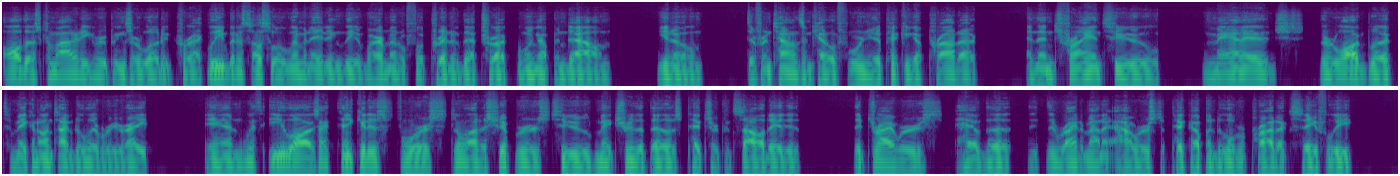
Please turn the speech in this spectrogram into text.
all those commodity groupings are loaded correctly, but it's also eliminating the environmental footprint of that truck going up and down, you know, different towns in California, picking up product and then trying to manage their logbook to make an on time delivery, right? And with e logs, I think it has forced a lot of shippers to make sure that those picks are consolidated, that drivers have the, the right amount of hours to pick up and deliver products safely.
